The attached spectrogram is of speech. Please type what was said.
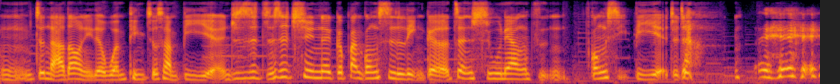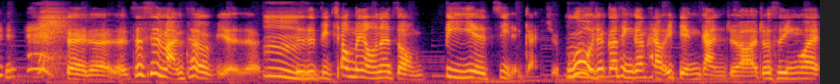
嗯，就拿到你的文凭就算毕业，就是只是去那个办公室领个证书那样子，嗯，恭喜毕业，就这样。对对对，这是蛮特别的，嗯，就是比较没有那种毕业季的感觉。不过我觉得哥廷根还有一点感觉啊，就是因为。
